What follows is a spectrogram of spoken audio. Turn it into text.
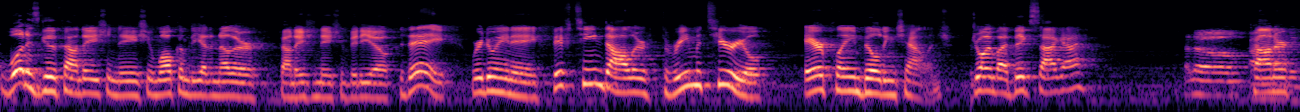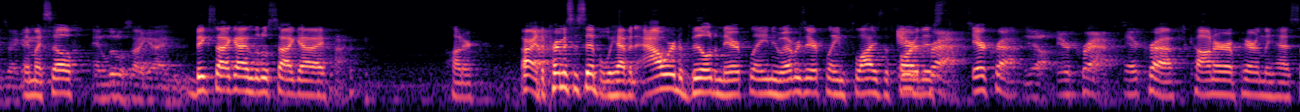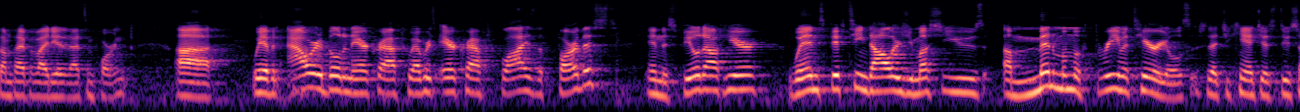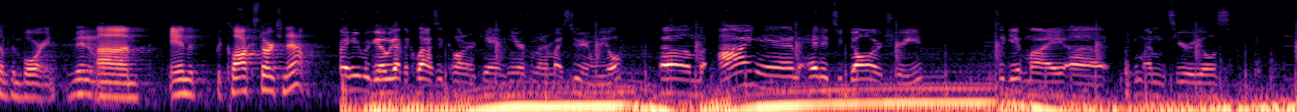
What is good Foundation Nation? Welcome to yet another Foundation Nation video. Today, we're doing a $15 three material airplane building challenge. Joined by Big Sci Guy, Hello. Konner, Big Sci Guy. and myself. And Little Sci Guy. Big Sci Guy, Little Sci Guy, Hunter. All right, the premise is simple. We have an hour to build an airplane. Whoever's airplane flies the farthest. Aircraft. Aircraft. Yeah, aircraft. Aircraft. Konner apparently has some type of idea that that's important. Uh, we have an hour to build an aircraft. Whoever's aircraft flies the farthest in this field out here wins $15. You must use a minimum of three materials so that you can't just do something boring. Minimum. Um, and the, the clock starts now. All right, here we go. We got the classic Konner cam here from under my steering wheel. Um, I am headed to Dollar Tree to get my uh, to get my materials.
